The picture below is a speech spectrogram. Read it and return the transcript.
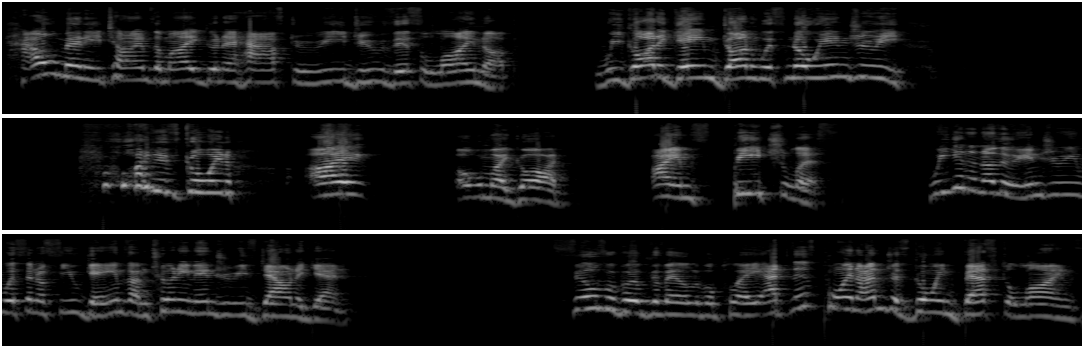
How many times am I gonna have to redo this lineup? We got a game done with no injury. What is going I Oh my god. I am speechless we get another injury within a few games, I'm turning injuries down again. Silfverberg's available play. At this point, I'm just going best lines.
